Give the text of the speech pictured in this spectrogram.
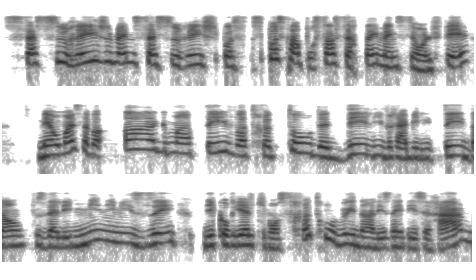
s'assurer, je vais même s'assurer, ce n'est pas, 100% certain, même si on le fait, mais au moins, ça va augmenter votre taux de délivrabilité. Donc, vous allez minimiser les courriels qui vont se retrouver dans les indésirables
